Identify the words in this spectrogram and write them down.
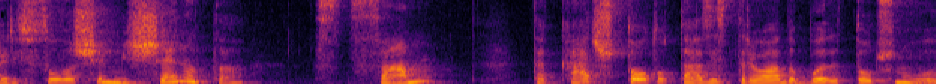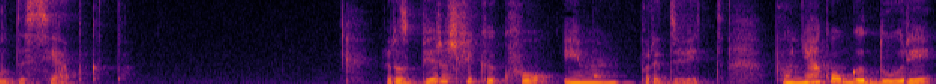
рисуваше мишената сам, така, щото тази стрела да бъде точно в десятката. Разбираш ли какво имам предвид? Понякога дори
